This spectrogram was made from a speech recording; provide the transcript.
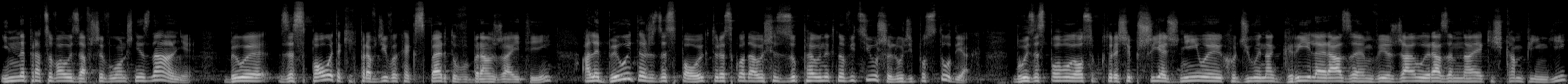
inne pracowały zawsze wyłącznie zdalnie. Były zespoły takich prawdziwych ekspertów w branży IT, ale były też zespoły, które składały się z zupełnych nowicjuszy, ludzi po studiach. Były zespoły osób, które się przyjaźniły, chodziły na grille razem, wyjeżdżały razem na jakieś kampingi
